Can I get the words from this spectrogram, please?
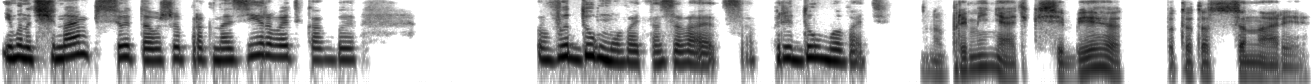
И мы начинаем все это уже прогнозировать, как бы выдумывать называется, придумывать. Но применять к себе вот этот сценарий.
